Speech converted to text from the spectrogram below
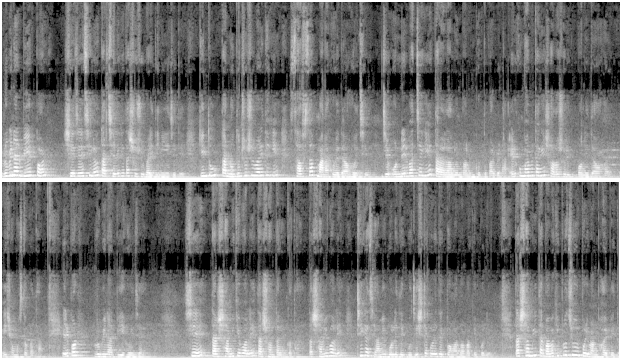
রুবিনার বিয়ের পর সে চেয়েছিল তার ছেলেকে তার শ্বশুরবাড়িতে নিয়ে যেতে। কিন্তু তার নতুন শ্বশুরবাড়ি থেকে সাফ সাফ মানা করে দেওয়া হয়েছে যে অন্যের বাচ্চা গিয়ে তারা লালন পালন করতে পারবে না। এরকমভাবে তাকে সরাসরি বলে দেওয়া হয়, এই সমস্ত কথা। এরপর রুবিনার বিয়ে হয়ে যায়। সে তার স্বামীকে বলে, তার সন্তানের কথা। তার স্বামী বলে, ঠিক আছে, আমি বলে দেখব, চেষ্টা করে দেখব আমার বাবাকে বলে। তার স্বামী তার বাবাকে প্রচুর পরিমাণ ভয় পেত।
